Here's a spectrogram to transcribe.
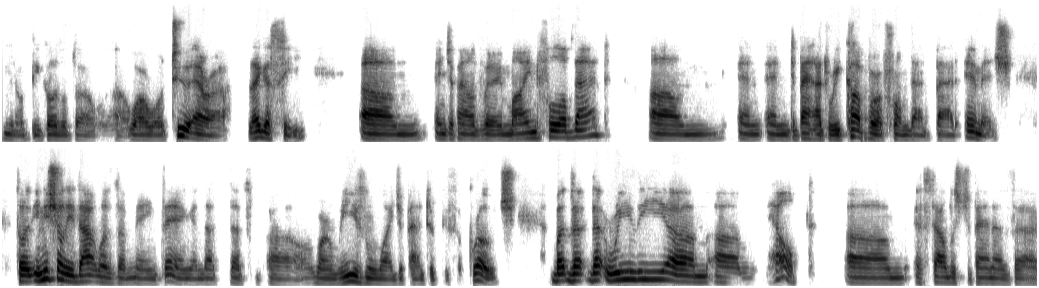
you know, because of the uh, World War II era legacy. Um, and Japan was very mindful of that. Um, and, and Japan had to recover from that bad image. So initially that was the main thing. And that, that's one reason why Japan took this approach. But that, that really um, um helped um, establish Japan as a,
